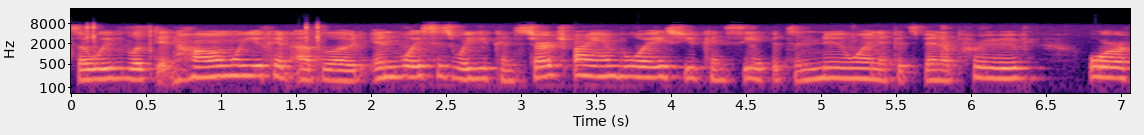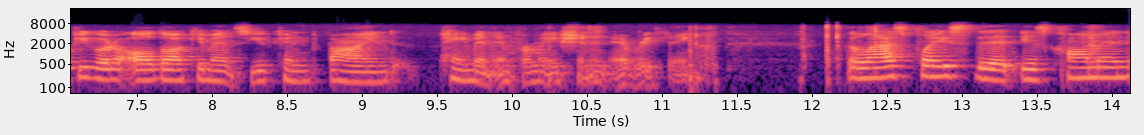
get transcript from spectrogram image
So we've looked at home where you can upload invoices where you can search by invoice. You can see if it's a new one, if it's been approved, or if you go to all documents, you can find payment information and everything. The last place that is common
